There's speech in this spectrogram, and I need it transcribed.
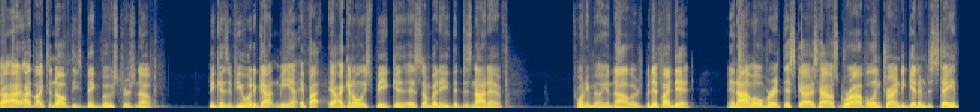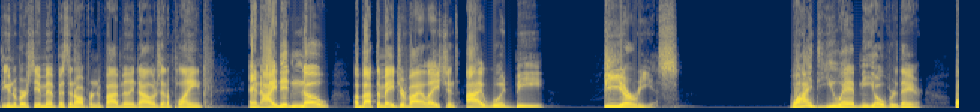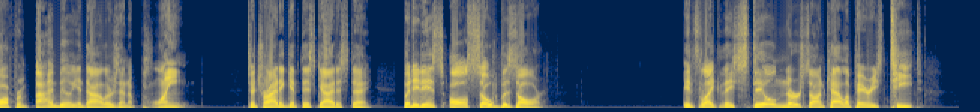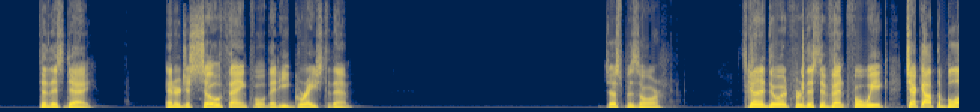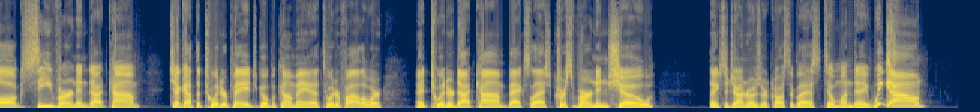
I, would like to know if these big boosters know. Because if you would have gotten me, if I I can only speak as somebody that does not have $20 million, dollars, but if I did, and I'm over at this guy's house groveling, trying to get him to stay at the University of Memphis and offering him $5 million in a plane, and I didn't know about the major violations, I would be furious. Why do you have me over there offering $5 million and a plane to try to get this guy to stay? But it is all so bizarre. It's like they still nurse on Calipari's teat to this day and are just so thankful that he graced them. Just bizarre. It's going to do it for this eventful week. Check out the blog, cvernon.com. Check out the Twitter page. Go become a, a Twitter follower at twitter.com backslash Chris Vernon Show. Thanks to John Roser across the glass. Till Monday, we gone!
